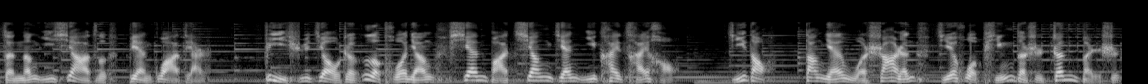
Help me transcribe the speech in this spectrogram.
怎能一下子变挂点儿？必须叫这恶婆娘先把枪尖移开才好。急道：“当年我杀人劫货凭的是真本事，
